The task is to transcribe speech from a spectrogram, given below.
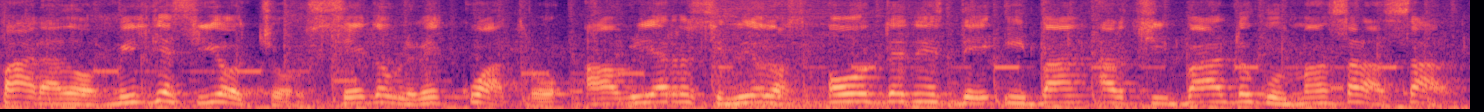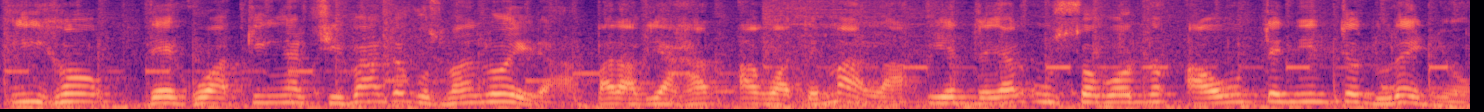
Para 2018, CW4 habría recibido las órdenes de Iván Archibaldo Guzmán Salazar, hijo de Joaquín Archibaldo Guzmán Loera, para viajar a Guatemala y entregar un soborno a un teniente hondureño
